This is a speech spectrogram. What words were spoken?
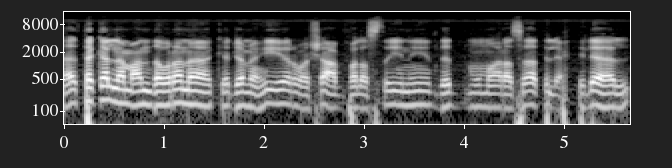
سأتكلم عن دورنا كجماهير وشعب فلسطيني ضد ممارسات الاحتلال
